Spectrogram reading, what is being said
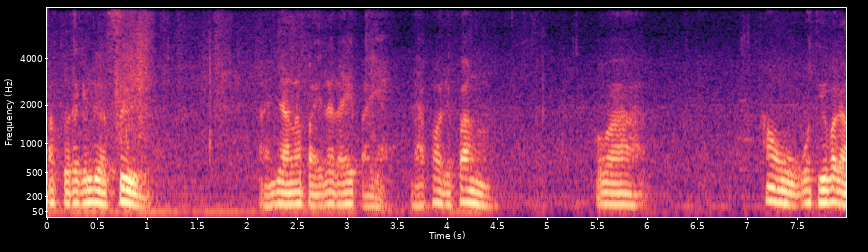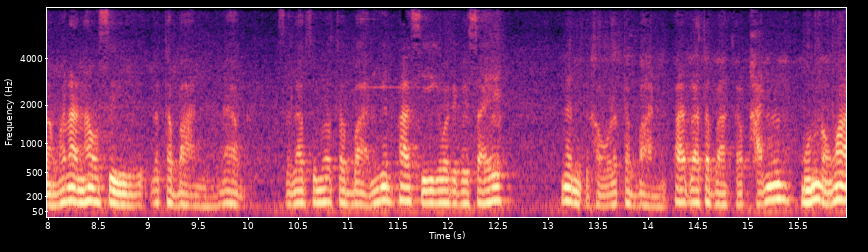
มักตัวใดก็เลือกซื้ออย่างละไปละใดไปนะครับพอได้ฟังเพราะว่าเฮาบ่ถือว่าการพนันเฮาซื้อรัฐบาลนะครับสำหรับสนุนรัฐบาลเงินภาษีก็บ่ได้ไปใช้เงินกับเขารัฐบาลภาครัฐบาลกับผันหมุนออกมา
